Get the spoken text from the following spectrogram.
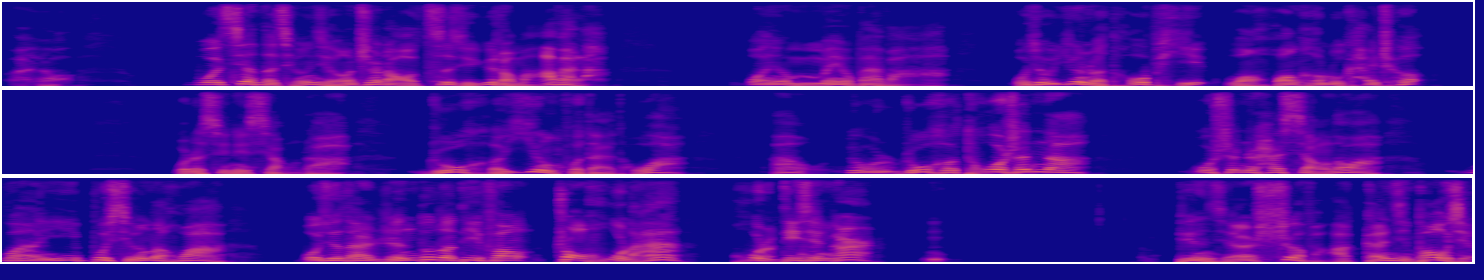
哎呦，我见此情景，知道自己遇到麻烦了，我又没有办法，我就硬着头皮往黄河路开车。我这心里想着。”如何应付歹徒啊？啊，又如何脱身呢？我甚至还想到啊，万一不行的话，我就在人多的地方撞护栏或者电线杆，嗯并且设法赶紧报警。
